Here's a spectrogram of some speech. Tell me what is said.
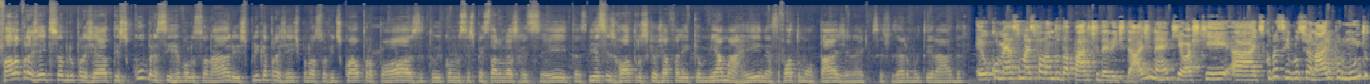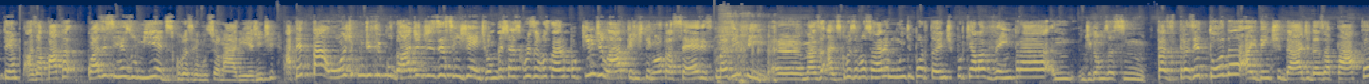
Fala pra gente sobre o projeto Descubra-se Revolucionário, explica pra gente, pro nosso ouvinte, qual é o propósito e como vocês pensaram nas receitas e esses rótulos que eu já falei que eu me amarrei nessa fotomontagem, né, que vocês fizeram muito irada. Eu começo mais falando da parte da identidade, né, que eu acho que a Descubra-se Revolucionário, por muito tempo, a Zapata quase se resumia a Descubra-se Revolucionário e a gente até tá hoje com dificuldade de dizer assim, gente, vamos deixar a Descubra-se Revolucionário um pouquinho de lado, porque a gente tem outras séries, mas enfim, uh, mas a Descubra-se Revolucionário é muito importante porque ela vem pra para, digamos assim, trazer toda a identidade da Zapata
